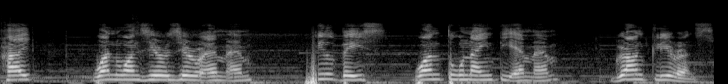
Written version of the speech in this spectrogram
Height 1100 mm. Wheelbase 1290 mm. Ground clearance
